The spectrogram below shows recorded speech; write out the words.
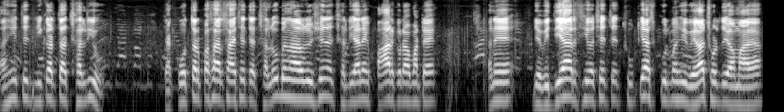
અહીંથી નીકળતા છલિયું જ્યાં કોતર પસાર થાય છે ત્યાં છલું બનાવેલું છે અને છલિયાને પાર કરવા માટે અને જે વિદ્યાર્થીઓ છે તે છૂટિયા સ્કૂલમાંથી વહેલા છોડી દેવામાં આવ્યા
